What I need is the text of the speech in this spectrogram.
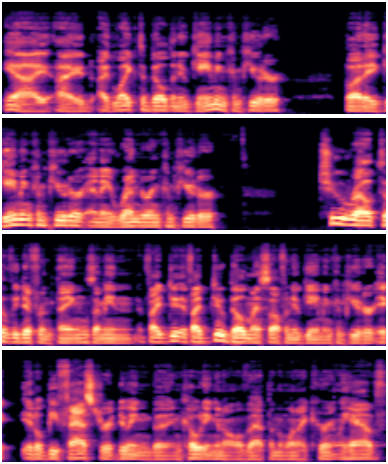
yeah, I, I'd, I'd like to build a new gaming computer, but a gaming computer and a rendering computer, two relatively different things. I mean, if I do if I do build myself a new gaming computer, it it'll be faster at doing the encoding and all of that than the one I currently have,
